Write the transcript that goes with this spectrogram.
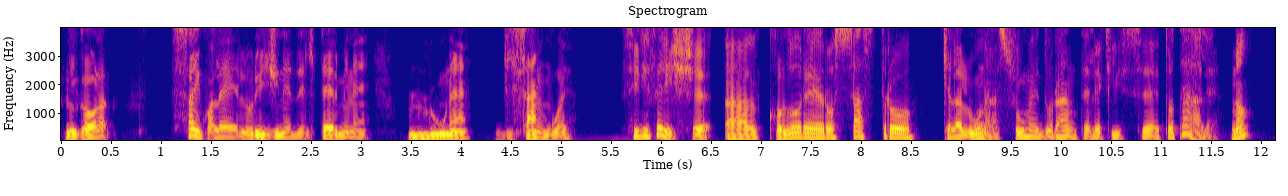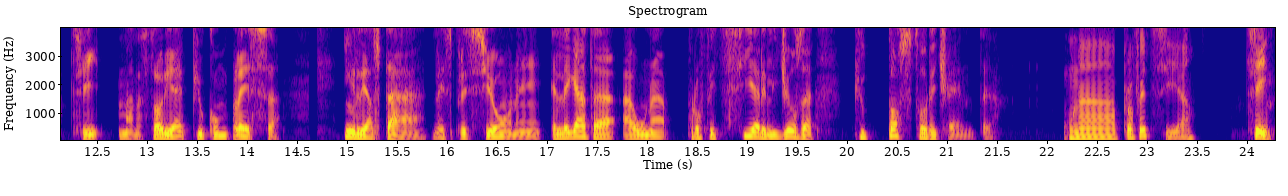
Nicola, sai qual è l'origine del termine luna di sangue? Si riferisce al colore rossastro che la luna assume durante l'eclisse totale, no? Sì, ma la storia è più complessa. In realtà l'espressione è legata a una profezia religiosa piuttosto recente. Una profezia? Sì,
